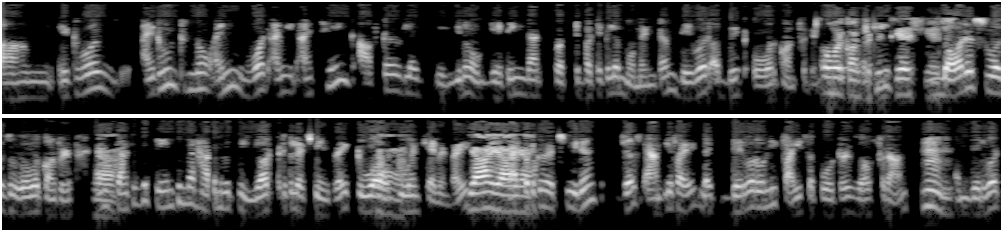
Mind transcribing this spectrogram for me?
Um, it was I don't know. I mean, what I mean, I think after like you know getting that particular momentum, they were a bit overconfident. overconfident. Yes, yes. Lloris was overconfident, Yeah. and that is the same thing that happened with me. Your particular experience, right? Two, uh, Yeah. two and seven, right? Yeah, yeah, that yeah. particular experience just amplified. Like there were only five supporters of France, Hmm. and there were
